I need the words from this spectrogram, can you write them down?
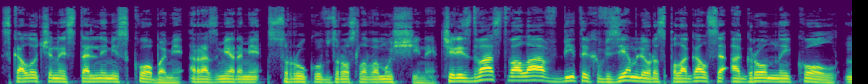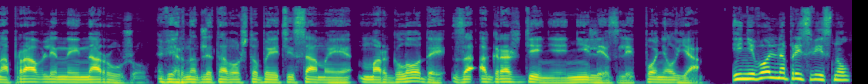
сколочены стальными скобами скобами, размерами с руку взрослого мужчины. Через два ствола, вбитых в землю, располагался огромный кол, направленный наружу. Верно для того, чтобы эти самые марглоды за ограждение не лезли, понял я. И невольно присвистнул.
